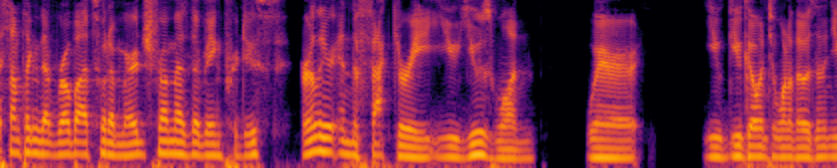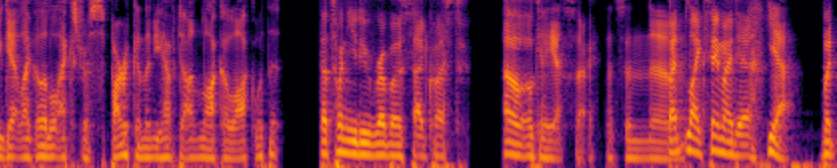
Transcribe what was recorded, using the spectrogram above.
Something that robots would emerge from as they're being produced. Earlier in the factory, you use one where you you go into one of those and then you get like a little extra spark and then you have to unlock a lock with it. That's when you do Robo's side quest. Oh, okay. Yes. sorry. That's in. Um, But like same idea. yeah, but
